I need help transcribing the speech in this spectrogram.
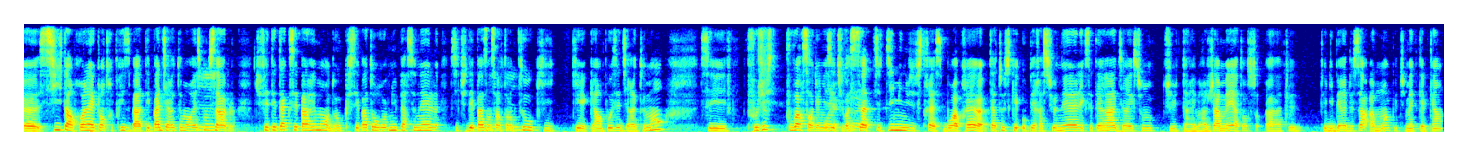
euh, si tu as un problème avec l'entreprise, bah, tu n'es pas directement responsable. Tu fais tes taxes séparément, donc c'est pas ton revenu personnel. Si tu dépasses un certain Mhm. taux qui, qui, est, qui est imposé directement, c'est faut juste pouvoir s'organiser, Ouais, tu vois, ouais. ça te diminue du stress. Bon, après, tu as tout ce qui est opérationnel, etc., Mm. direction, tu n'arriveras jamais à, te, te libérer de ça, à moins que tu mettes quelqu'un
